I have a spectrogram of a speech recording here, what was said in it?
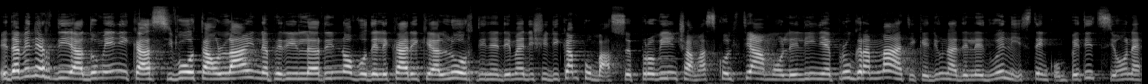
E da venerdì a domenica si vota online per il rinnovo delle cariche all'ordine dei medici di Campobasso e provincia, ma ascoltiamo le linee programmatiche di una delle due liste in competizione,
